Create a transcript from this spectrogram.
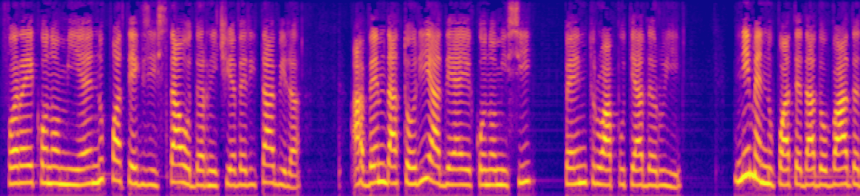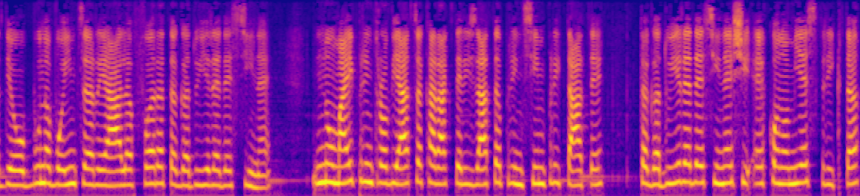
fără economie nu poate exista o dărnicie veritabilă. Avem datoria de a economisi pentru a putea dărui. Nimeni nu poate da dovadă de o bunăvoință reală fără tăgăduire de sine. Numai printr-o viață caracterizată prin simplitate, tăgăduire de sine și economie strictă,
